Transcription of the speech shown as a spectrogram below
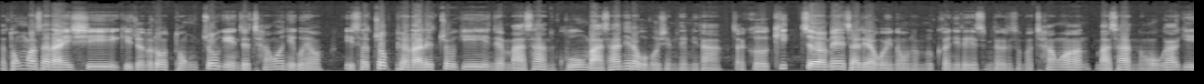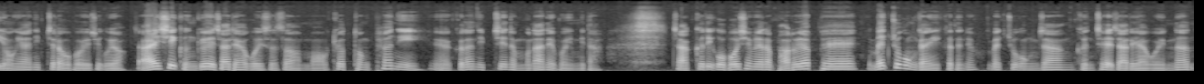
자, 동마산 IC 기준으로 동쪽이 이제 창원이고요. 이 서쪽 편 아래쪽이 이제 마산, 구마산이라고 보시면 됩니다. 자, 그 기점에 자리하고 있는 오늘 물건이 되겠습니다. 그래서 뭐 창원, 마산, 오가기 용해한 입지라고 보여지고요. 자, IC 근교에 자리하고 있어서 뭐 교통 편의 예, 그런 입지는 무난해 보입니다. 자, 그리고 보시면은 바로 옆에 맥주 공장이 있거든요. 맥주 공장 근처에 자리하고 있는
